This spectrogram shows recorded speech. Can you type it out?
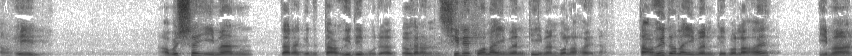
তাওহিদ অবশ্যই ইমান দ্বারা কিন্তু তাওহিদে মুরাদ কারণ সিরেকওয়ালা ইমানকে ইমান বলা হয় না। তাওহিদওয়ালা ইমানকে বলা হয় ইমান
